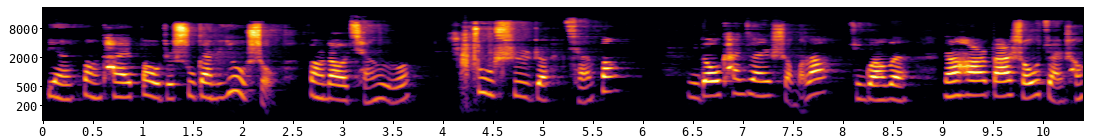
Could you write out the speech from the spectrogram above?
便放开抱着树干的右手。”放到前额，注视着前方。你都看见什么了？军官问。男孩把手卷成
